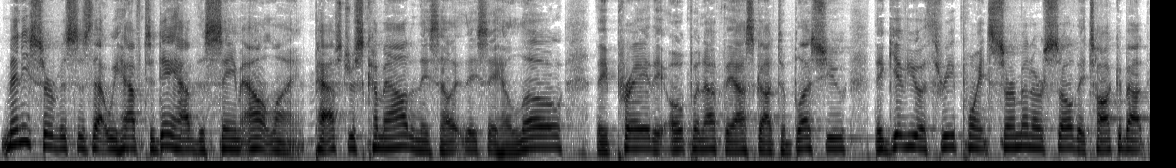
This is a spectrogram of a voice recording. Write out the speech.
Many services that we have today have the same outline. Pastors come out and they say, they say hello, they pray, they open up, they ask God to bless you. They give you a three point sermon or so. They talk about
